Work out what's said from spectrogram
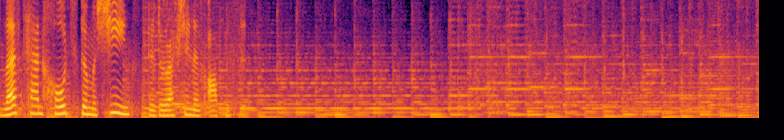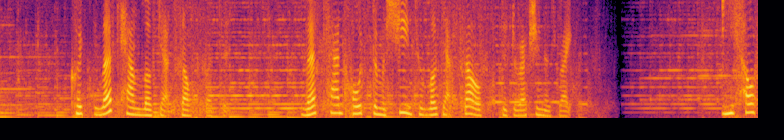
Left hand holds the machine, the direction is opposite. Click left hand look at self button. Left hand holds the machine to look at self, the direction is right. eHealth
